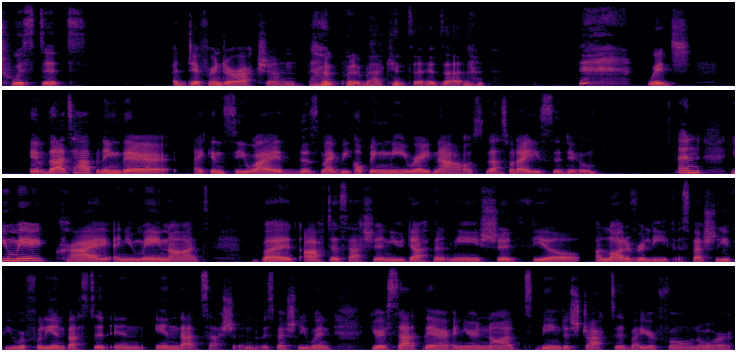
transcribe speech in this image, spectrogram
twist it a different direction and put it back into his head. Which, if that's happening there, I can see why this might be helping me right now. So that's what I used to do. And you may cry and you may not, but after a session you definitely should feel a lot of relief especially if you were fully invested in in that session especially when you're sat there and you're not being distracted by your phone or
